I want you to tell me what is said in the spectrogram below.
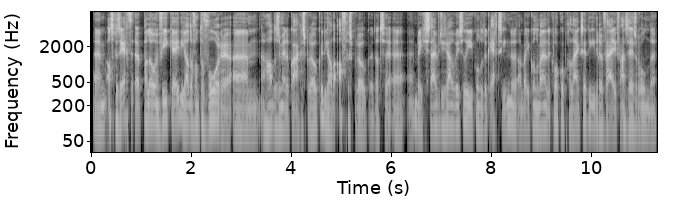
Ehm, als gezegd, eh, Palo en VK, die hadden van tevoren ehm, hadden ze met elkaar gesproken. Die hadden afgesproken dat ze een beetje stuivertjes zouden wisselen. Je kon het ook echt zien. Je kon er bijna de klok op gelijk zetten. Iedere vijf à zes ronden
